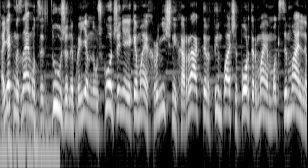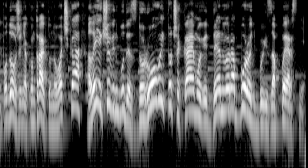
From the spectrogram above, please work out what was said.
А як ми знаємо, це дуже неприємне ушкодження, яке має хронічний характер. Тим паче Портер має максимальне подовження контракту новачка. Але якщо він буде здоровий, то чекаємо від Денвера боротьби за персні.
